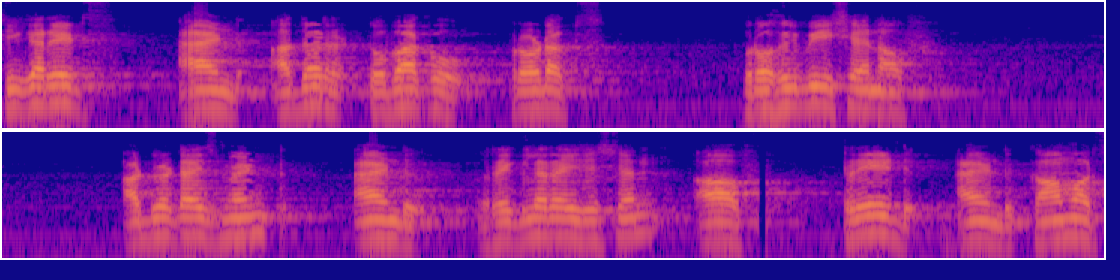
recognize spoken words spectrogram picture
cigarettes and other tobacco products, prohibition of advertisement and regularization of trade and commerce,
